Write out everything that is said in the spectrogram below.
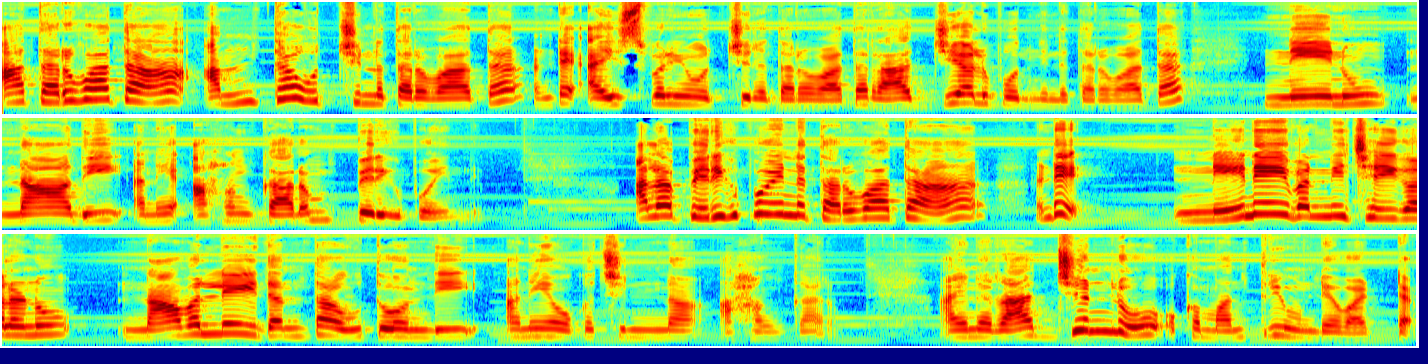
ఆ తరువాత అంతా వచ్చిన తర్వాత అంటే ఐశ్వర్యం వచ్చిన తర్వాత రాజ్యాలు పొందిన తర్వాత నేను నాది అనే అహంకారం పెరిగిపోయింది. అలా పెరిగిపోయిన తర్వాత అంటే నేనే ఇవన్నీ చేయగలను నా వల్లే ఇదంతా అవుతోంది అనే ఒక చిన్న అహంకారం. ఆయన రాజ్యంలో ఒక మంత్రి ఉండేవాట.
